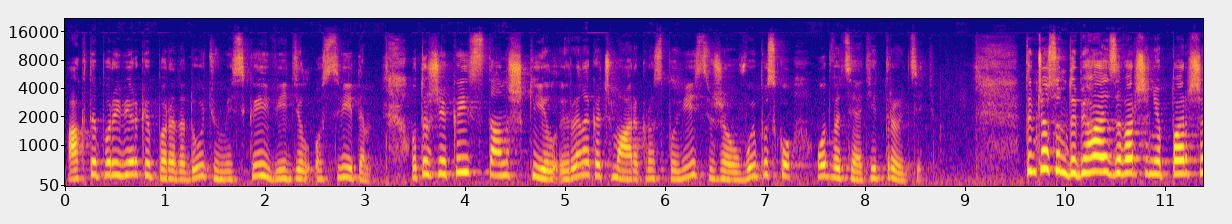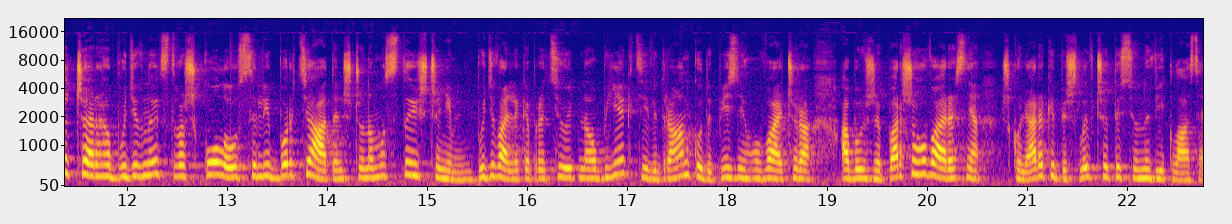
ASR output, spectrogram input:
Акти перевірки передадуть у міський відділ освіти. Отож, який стан шкіл Ірина Качмарик розповість вже у випуску о 20.30. Тим часом добігає завершення перша черга будівництва школи у селі Бортятин, що на Мостищині. Будівельники працюють на об'єкті від ранку до пізнього вечора, аби вже 1 вересня школярики пішли вчитись у нові класи.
